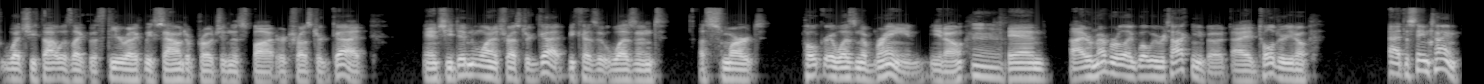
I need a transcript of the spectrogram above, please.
what she thought was like the theoretically sound approach in this spot or trust her gut and she didn't want to trust her gut because it wasn't a smart poker it wasn't a brain you know mm. and i remember like what we were talking about i told her you know at the same time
